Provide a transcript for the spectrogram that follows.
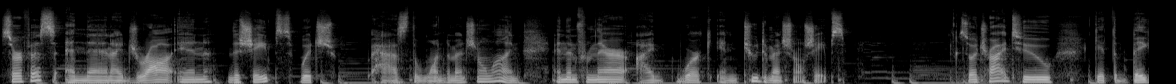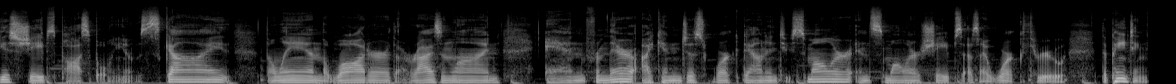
surface, and then I draw in the shapes, which has the one dimensional line. And then from there, I work in two dimensional shapes. So I try to get the biggest shapes possible, you know, the sky, the land, the water, the horizon line, and from there I can just work down into smaller and smaller shapes as I work through the painting.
